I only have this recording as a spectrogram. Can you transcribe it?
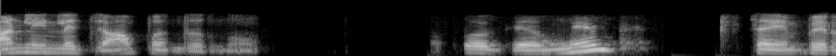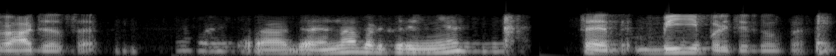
ஆன்லைனில் ஜாப் வந்திருந்தோம். Okay name? சார் என் பேர் ராஜா சார். ராஜா என்ன படிச்சிருக்கீங்க? சார் பிஇ படிச்சிருக்கோம் சார்.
